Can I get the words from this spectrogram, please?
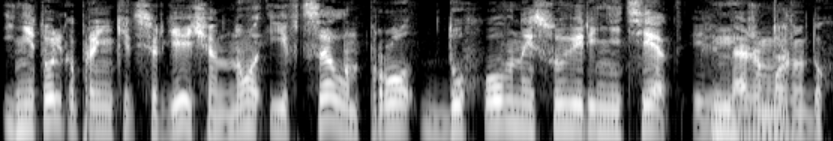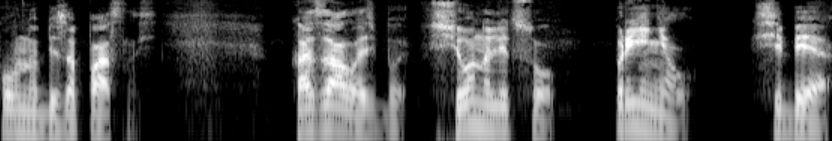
И не только про Никита Сергеевича, но и в целом про духовный суверенитет или mm, даже, да. можно, духовную безопасность. Казалось бы, все налицо. Принял себе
